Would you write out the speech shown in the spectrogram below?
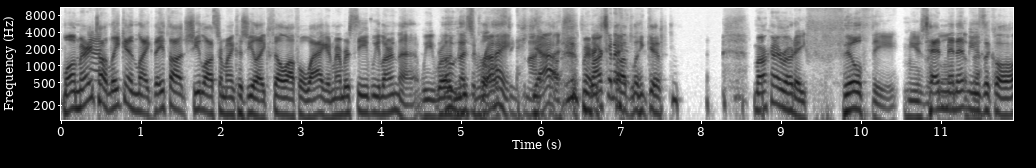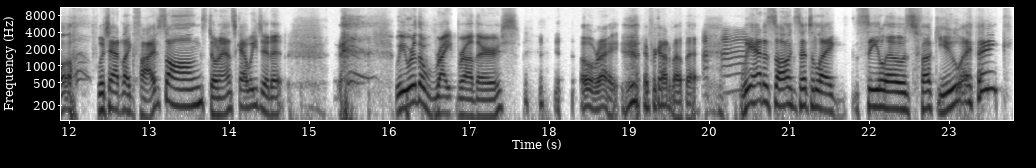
Well, Mary Yeah. Todd Lincoln, like they thought she lost her mind because she like fell off a wagon. Remember, Steve? We learned that we wrote Oh, a that's right. Steve and I, Yes. about Mary Mark and I- Todd Lincoln, Mark and I wrote a filthy musical. ten minute about- musical, which had like five songs. Don't ask how we did it. We were the Wright brothers. Oh right, I forgot about that. We had a song set to like CeeLo's "Fuck You," I think.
